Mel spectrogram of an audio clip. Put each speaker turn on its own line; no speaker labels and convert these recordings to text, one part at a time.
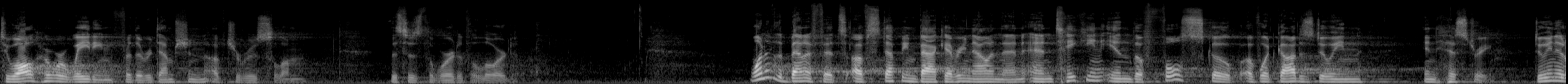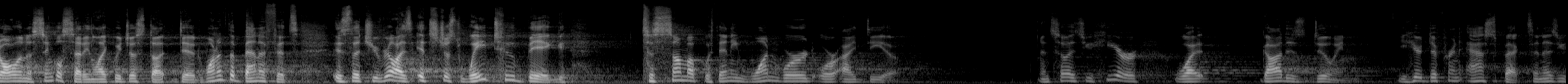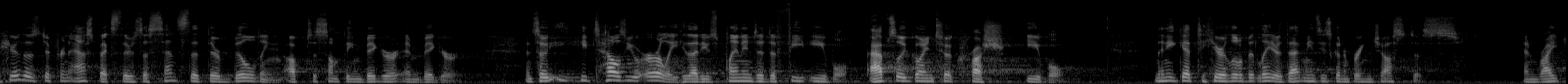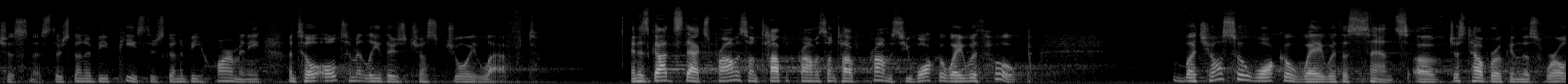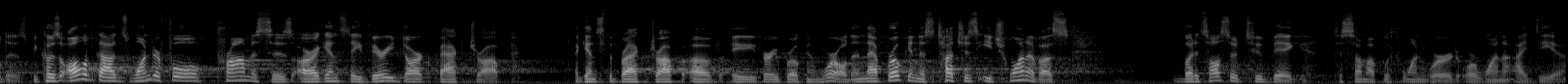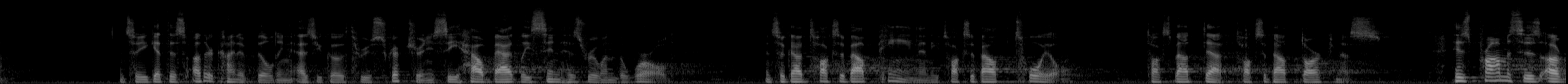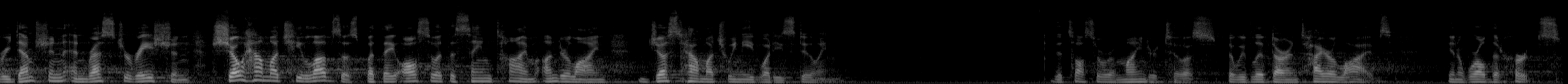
to all who were waiting for the redemption of Jerusalem. This is the word of the Lord. One of the benefits of stepping back every now and then and taking in the full scope of what God is doing in history, doing it all in a single setting like we just did, one of the benefits is that you realize it's just way too big to sum up with any one word or idea. And so as you hear what God is doing, you hear different aspects. And as you hear those different aspects, there's a sense that they're building up to something bigger and bigger. And so he tells you early that he's planning to defeat evil, absolutely going to crush evil. And then you get to hear a little bit later that means he's going to bring justice and righteousness. There's going to be peace, there's going to be harmony, until ultimately there's just joy left. And as God stacks promise on top of promise on top of promise, you walk away with hope but you also walk away with a sense of just how broken this world is because all of God's wonderful promises are against a very dark backdrop, against the backdrop of a very broken world. And that brokenness touches each one of us, but it's also too big to sum up with one word or one idea. And so you get this other kind of building as you go through Scripture and you see how badly sin has ruined the world. And so God talks about pain and he talks about toil, talks about death, talks about darkness. His promises of redemption and restoration show how much he loves us, but they also at the same time underline just how much we need what he's doing. It's also a reminder to us that we've lived our entire lives in a world that hurts,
